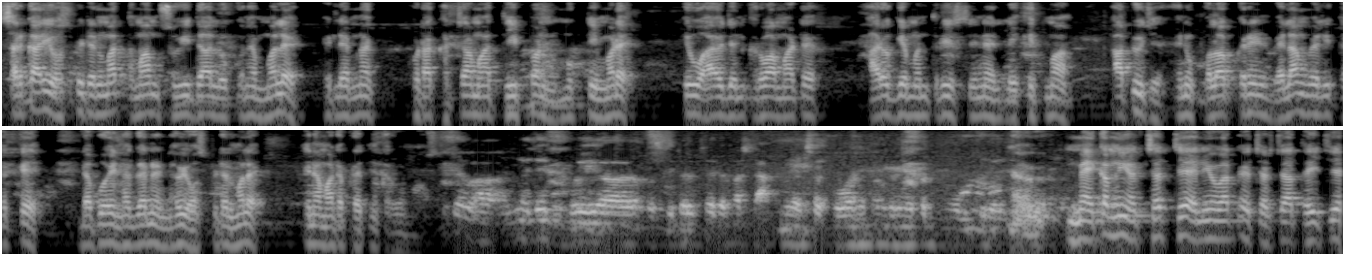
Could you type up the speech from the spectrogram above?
સરકારી હોસ્પિટલમાં તમામ સુવિધા લોકોને મળે એટલે એમના ખોટા ખર્ચામાંથી પણ મુક્તિ મળે એવું આયોજન કરવા માટે આરોગ્ય મંત્રીશ્રીને લેખિતમાં આપ્યું છે. એનું ફોલોઅપ કરીને વહેલામાં વહેલી તકે ડભોઈ નગરને નવી હોસ્પિટલ મળે એના માટે પ્રયત્ન કરવામાં આવશે. આ જે છે. મહેકમની અછત છે, એની વાત ચર્ચા થઈ છે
